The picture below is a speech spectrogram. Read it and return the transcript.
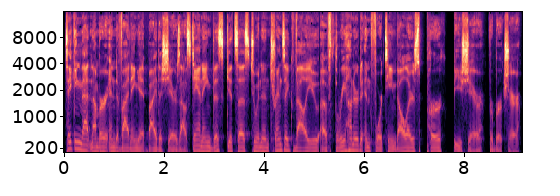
Taking that number and dividing it by the shares outstanding, this gets us to an intrinsic value of $314 per B share for Berkshire.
